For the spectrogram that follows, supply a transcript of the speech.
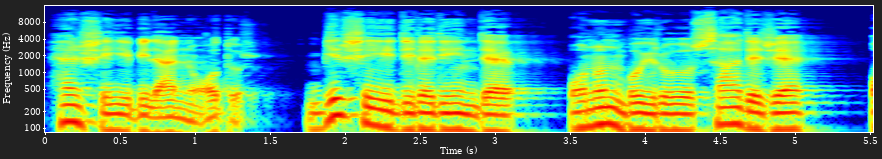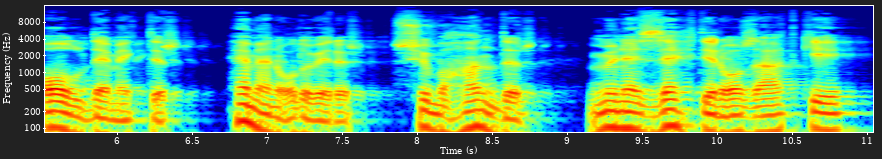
her şeyi bilen odur. Bir şeyi dilediğinde onun buyruğu sadece ol demektir. Hemen olu verir. Sübhandır, münezzehtir o zat ki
